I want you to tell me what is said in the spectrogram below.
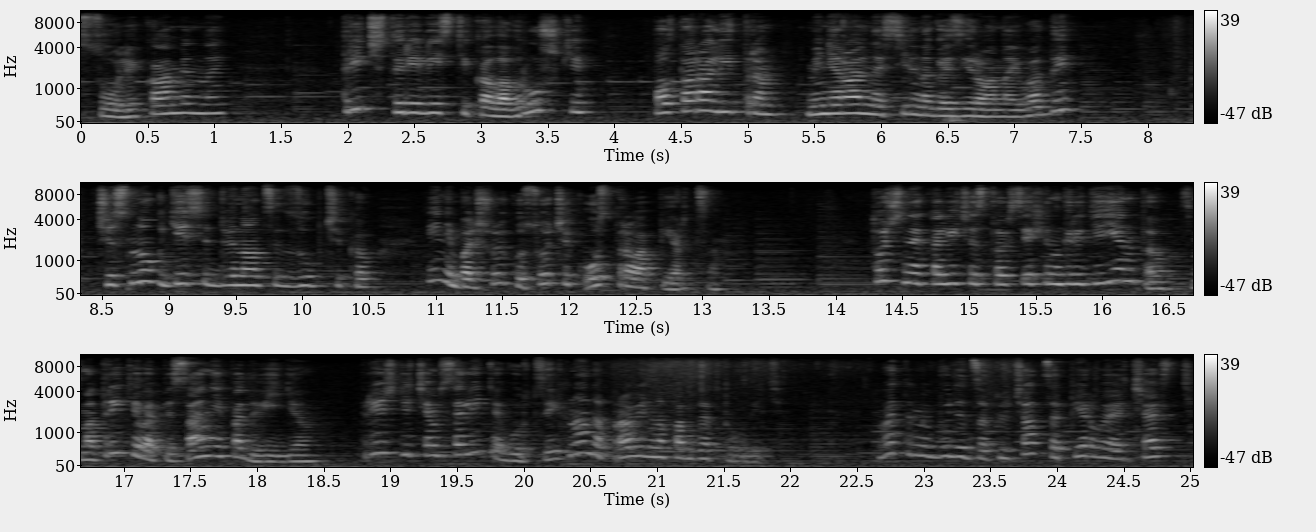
соли каменной, 3-4 листика лаврушки, полтора литра минеральной сильно газированной воды, чеснок 10-12 зубчиков и небольшой кусочек острого перца. Точное количество всех ингредиентов смотрите в описании под видео. Прежде чем солить огурцы, их надо правильно подготовить. В этом и будет заключаться первая часть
